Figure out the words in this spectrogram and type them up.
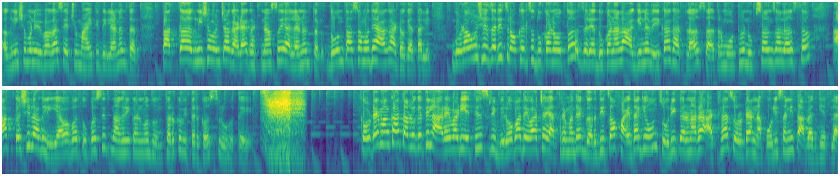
अग्निशमन विभागास याची माहिती दिल्यानंतर तात्काळ अग्निशमनच्या गाड्या घटनास्थळी आल्यानंतर दोन तासामध्ये आग आटोक्यात आली. गोडाऊन शेजारीच रॉकेलचं दुकान होतं. जर या दुकानाला आगीनं वेका घातला असता तर मोठं नुकसान झालं असतं. आग कशी लागली याबाबत उपस्थित नागरिकांमधून तर्कवितर्क सुरू होते. कवटेमंका तालुक्यातील आरेवाडी येथील श्री बिरोबा देवाच्या यात्रेमध्ये गर्दीचा फायदा घेऊन चोरी करणाऱ्या अठरा चोरट्यांना पोलिसांनी ताब्यात घेतलाय.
